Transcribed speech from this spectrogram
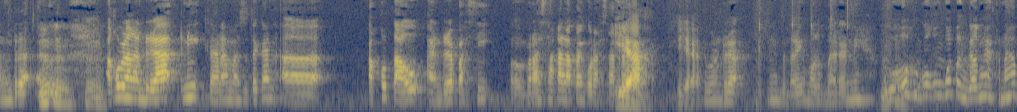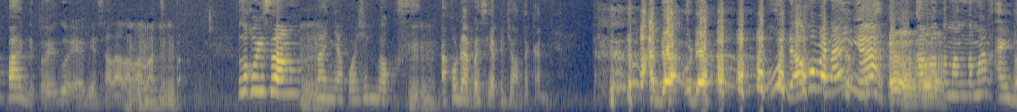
Andra. Aduh. Mm. aku bilang Andra nih karena maksudnya kan eh, aku tahu Andra pasti eh, merasakan apa yang aku rasakan Iya, iya. Cuma Andra nih bentar lagi mau lebaran nih. Wah gue gue tegang ya kenapa? Gitu ya gue ya biasa lah cerita. Terus aku iseng nanya question box. Aku udah siapin contekannya Ada, udah. udah aku mau nanya sama teman-teman IG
